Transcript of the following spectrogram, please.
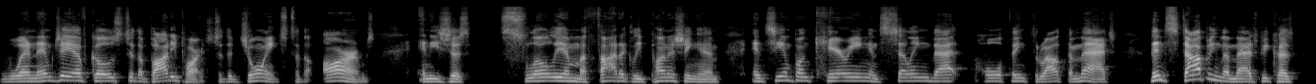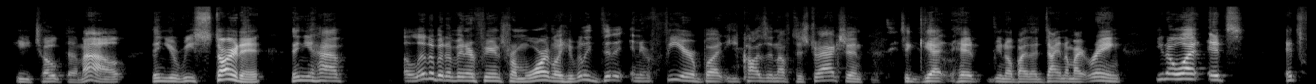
when MJF goes to the body parts, to the joints, to the arms, and he's just slowly and methodically punishing him, and CM Punk carrying and selling that whole thing throughout the match, then stopping the match because he choked him out. Then you restart it. Then you have a little bit of interference from Wardlow. He really didn't interfere, but he caused enough distraction to get hit, you know, by the dynamite ring. You know what? It's it's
